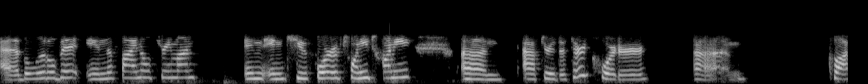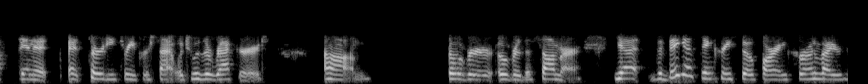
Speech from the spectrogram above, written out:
ebb a little bit in the final three months in, in Q4 of 2020. Um, after the third quarter, um, clocked in at, at 33%, which was a record um, over over the summer. Yet the biggest increase so far in coronavirus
